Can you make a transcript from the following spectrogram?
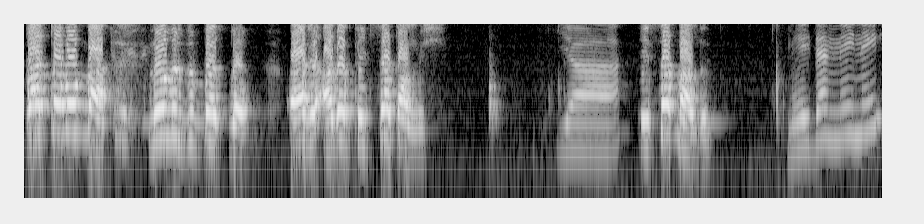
patla bomba! Ne olursun patla. Abi adam teçhizat almış. Ya Teçhizat mı aldın? neyden ney ney?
